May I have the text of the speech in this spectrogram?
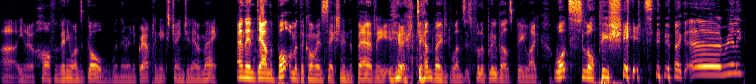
uh, you know half of anyone's goal when they're in a grappling exchange in MMA. And then down the bottom of the comment section in the badly you know, downvoted ones, it's full of blue belts being like, "What sloppy shit!" like, uh, really?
